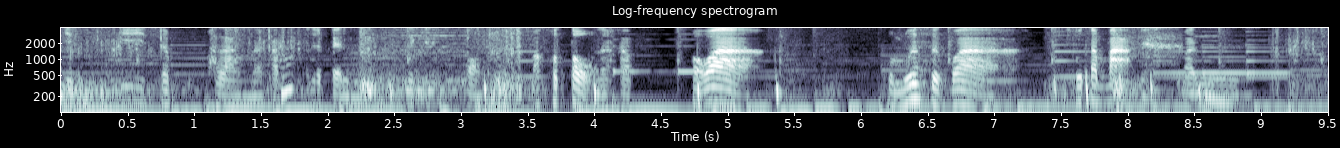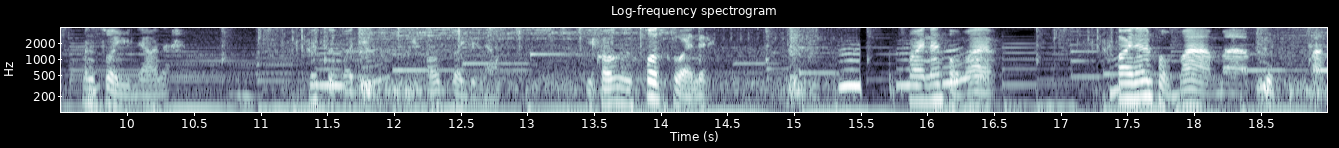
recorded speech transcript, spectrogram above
กินที่จะปลุกพลังนะครับ ก็จะเป็นสกินของมาโคโตะนะครับ เพราะว่าผมรู้สึกว่าชุตบะเนี่ยมันมันสวยอยู่แล้วนะอืมรู้สึกว่าดีดีเขาสวยอยู่แล้วดีเขาคือโคตรสวยเลย เพราะฉะนั้นผมว่า เพราะฉะนั้นผมว่ามาปลุกฝั่ง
